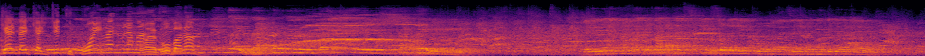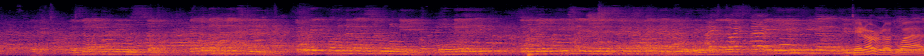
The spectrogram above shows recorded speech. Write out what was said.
Quelle belle qualité de coup de poing Ouais, pour un gros bonhomme. Taylor là, doit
